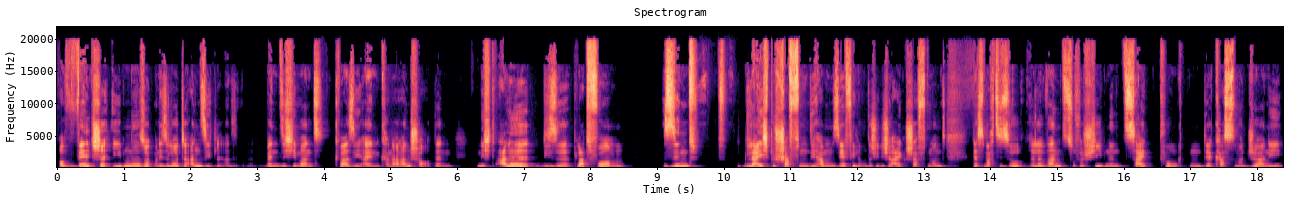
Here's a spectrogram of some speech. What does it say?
auf welcher Ebene sollte man diese Leute ansiedeln? Also, wenn sich jemand quasi einen Kanal anschaut, denn nicht alle diese Plattformen sind gleich beschaffen. Die haben sehr viele unterschiedliche Eigenschaften und das macht sie so relevant zu verschiedenen Zeitpunkten der Customer Journey,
